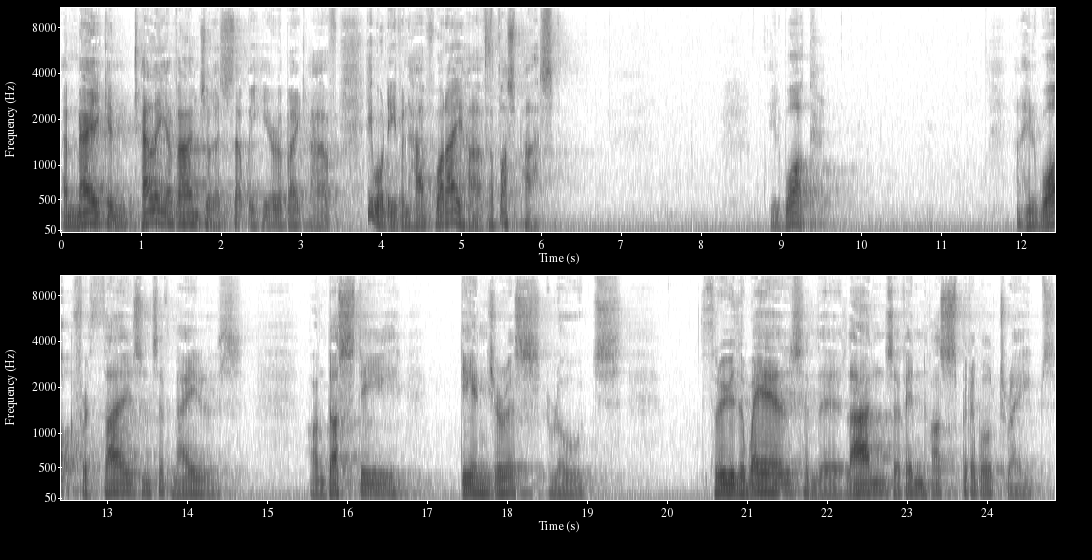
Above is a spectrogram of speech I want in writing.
American televangelists that we hear about have. He won't even have what I have a bus pass. He'll walk. And he'll walk for thousands of miles on dusty, dangerous roads, through the ways and the lands of inhospitable tribes.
